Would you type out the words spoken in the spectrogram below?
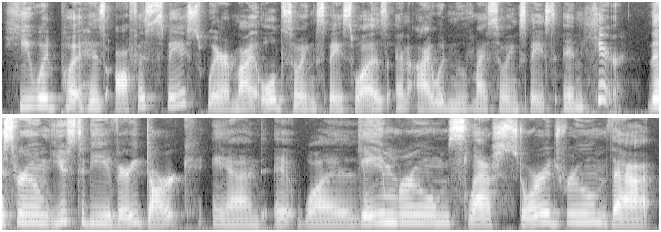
he would put his office space where my old sewing space was, and I would move my sewing space in here. This room used to be very dark and it was game room slash storage room that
